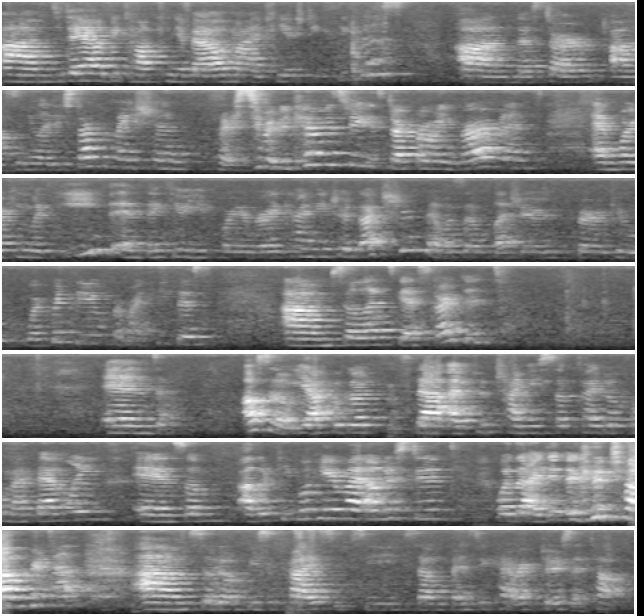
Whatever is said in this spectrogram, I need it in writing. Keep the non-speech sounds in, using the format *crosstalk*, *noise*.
um, today I'll be talking about my PhD thesis on the star um, simulated star formation, *laughs* sorry, simulated chemistry star forming environments, and working with Eve. And thank you, Eve, for your very kind introduction. It was a pleasure for, to work with you for my thesis. Um, so let's get started. And also, yeah, I forgot that I put Chinese subtitle for my family, and some other people here might understood whether I did a good *laughs* job or not. Um, so don't be surprised if you see some fancy characters at top.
